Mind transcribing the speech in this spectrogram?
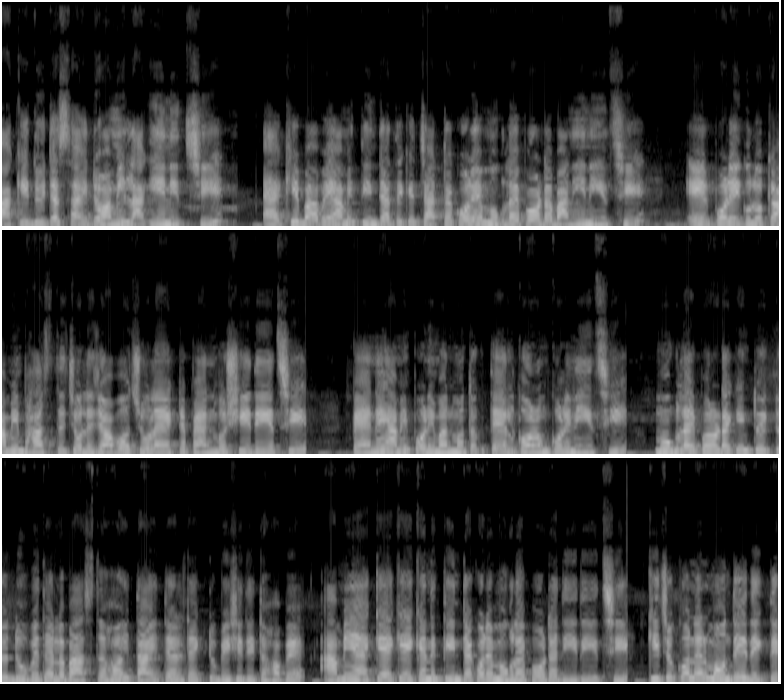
বাকি দুইটা সাইডও আমি লাগিয়ে নিচ্ছি। একইভাবে আমি তিনটা থেকে চারটা করে মোগলাই পরোটা বানিয়ে নিয়েছি। এরপর এগুলোকে আমি ভাজতে চলে যাব। চুলায় একটা প্যান বসিয়ে দিয়েছি। প্যানে আমি পরিমাণ মতো তেল গরম করে নিয়েছি। মোগলাই পরোটা কিন্তু একটু ডুবে তেলে ভাজতে হয়, তাই তেলটা একটু বেশি দিতে হবে। আমি একে একে এখানে তিনটা করে মোগলাই পরোটা দিয়ে দিয়েছি। কিছুক্ষণের মধ্যেই দেখতে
